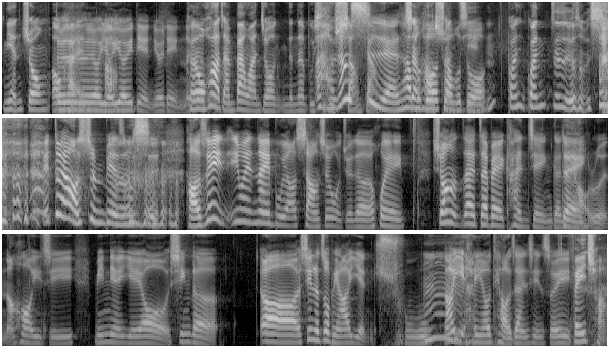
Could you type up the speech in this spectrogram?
年终对 OK，对对，有有有一点有一点。可能我画展办完之后，你的那部戏好像是哎，差不多差不多。嗯，关关这是有什么事？哎，对啊，我顺便是不是？好，所以因为那一部要上，所以我觉得会希望再再被看见跟对讨论，然后以及明年也有新的呃新的作品要演出，然后嗯也很有挑战性，所以非常，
